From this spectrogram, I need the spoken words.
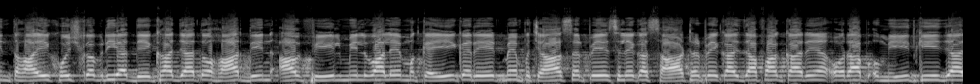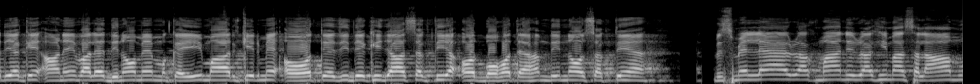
इंतहाई खुशखबरी है देखा जाए तो हर दिन अब फील मिल वाले मकई के रेट में पचास रुपये से लेकर साठ रुपये का इजाफा कर रहे हैं और अब उम्मीद की जा रही है कि आने वाले दिनों में मकई मार्केट में और तेज़ी देखी जा सकती है और बहुत अहम दिन हो सकते हैं। बिसमीम अल्लाम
